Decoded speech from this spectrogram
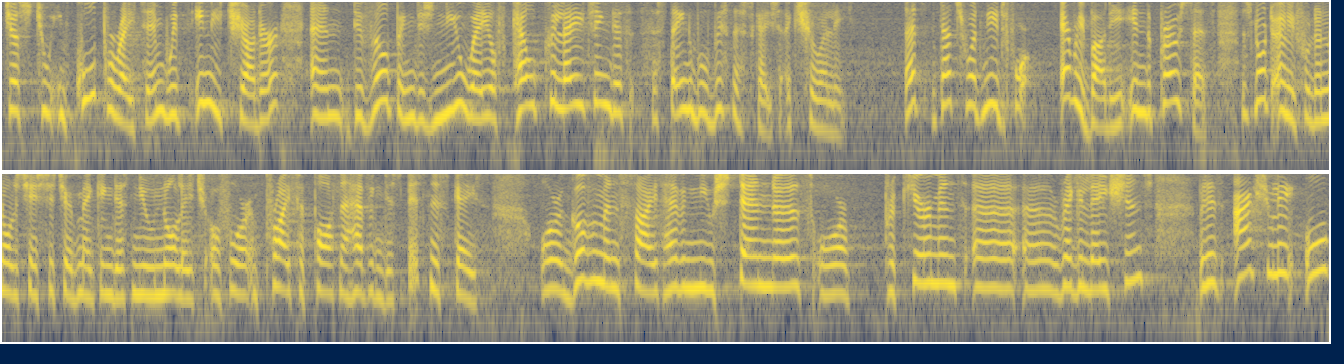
just to incorporate them within each other and developing this new way of calculating this sustainable business case actually. That's, that's what needed for everybody in the process. It's not only for the Knowledge Institute making this new knowledge or for a private partner having this business case or a government side having new standards or procurement uh, uh, regulations, but it's actually all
